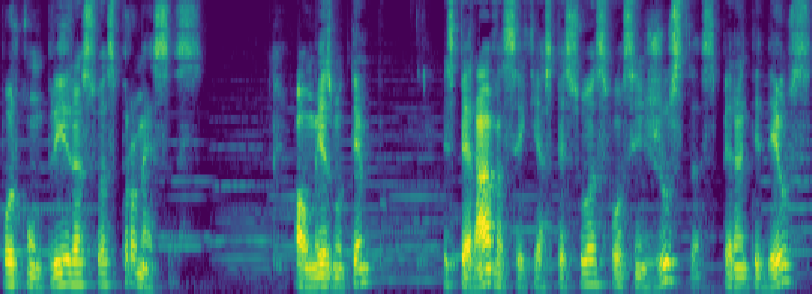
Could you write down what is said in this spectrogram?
por cumprir as suas promessas. Ao mesmo tempo, esperava-se que as pessoas fossem justas perante Deus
